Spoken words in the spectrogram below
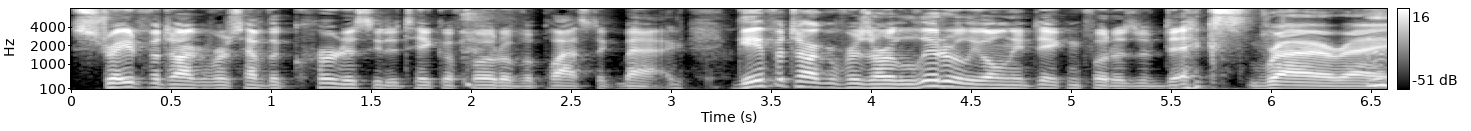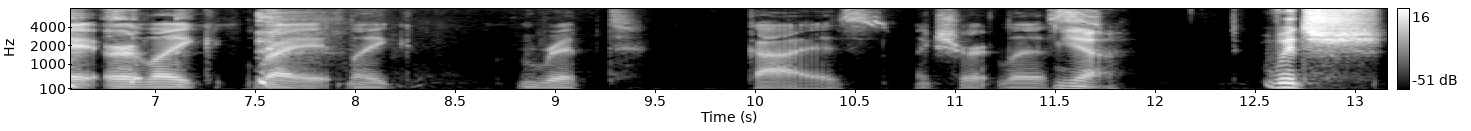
straight photographers have the courtesy to take a photo of a plastic bag. Gay photographers are literally only taking photos of dicks. Right, right. Or like, right, like ripped guys, like shirtless. Yeah. Which,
